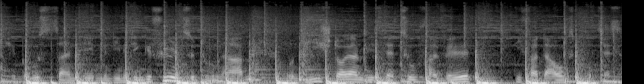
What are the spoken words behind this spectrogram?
welche Bewusstseinsebenen, die mit den Gefühlen zu tun haben steuern, wie es der Zufall will, die Verdauungsprozesse.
